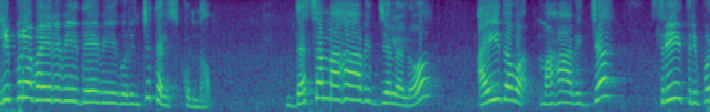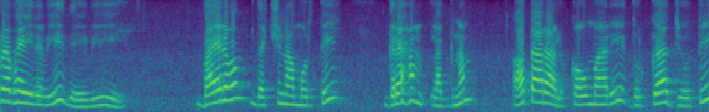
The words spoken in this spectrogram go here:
త్రిపుర భైరవీ దేవి గురించి తెలుసుకుందాం. దశ మహావిద్యలలో ఐదవ మహావిద్య శ్రీ త్రిపుర భైరవీ దేవి. భైరవం దక్షిణామూర్తి గ్రహం లగ్నం అవతారాలు కౌమారి దుర్గా జ్యోతి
